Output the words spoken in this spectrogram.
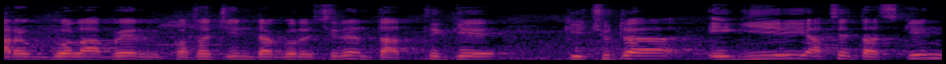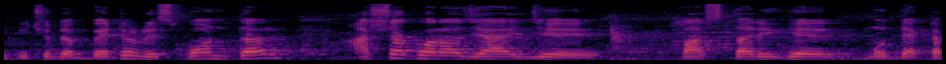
আরোগ্য লাভের কথা চিন্তা করেছিলেন তার থেকে কিছুটা এগিয়েই আছে তাসকিন কিছুটা বেটার রেসপন্ড তার। আশা করা যায় যে পাঁচ তারিখের মধ্যে একটা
